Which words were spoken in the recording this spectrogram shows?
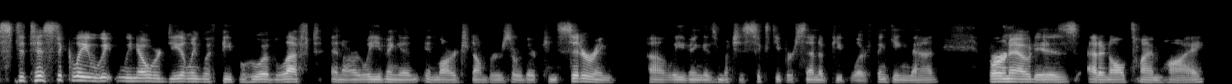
statistically, we, we know we're dealing with people who have left and are leaving in, in large numbers, or they're considering uh, leaving. As much as 60% of people are thinking that. Burnout is at an all time high.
